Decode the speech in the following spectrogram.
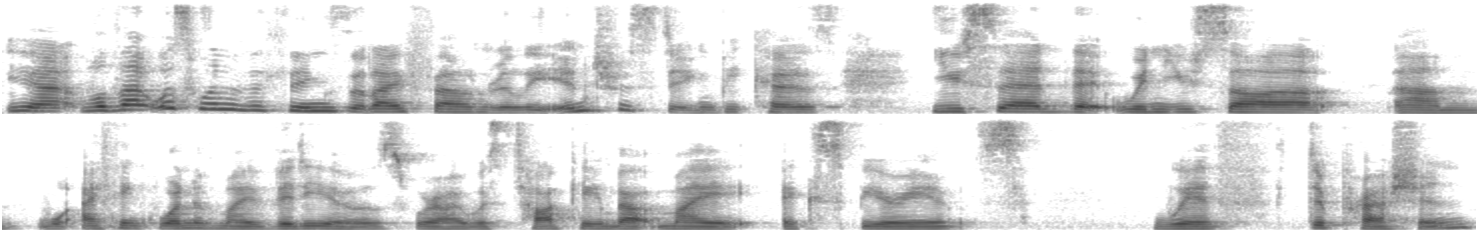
yeah, well, that was one of the things that I found really interesting because you said that when you saw, um, I think one of my videos where I was talking about my experience with depression,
